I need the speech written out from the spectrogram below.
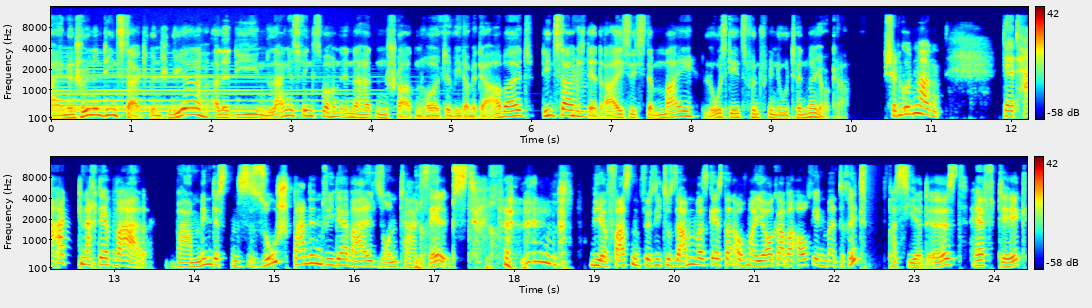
Einen schönen Dienstag wünschen wir. Alle, die ein langes Pfingstwochenende hatten, starten heute wieder mit der Arbeit. Dienstag, mhm. der 30. Mai. Los geht's, 5 Minuten Mallorca. Schönen guten Morgen. Der Tag nach der Wahl war mindestens so spannend wie der Wahlsonntag ja. selbst. Wir fassen für Sie zusammen, was gestern auf Mallorca, aber auch in Madrid passiert ist. Heftig.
